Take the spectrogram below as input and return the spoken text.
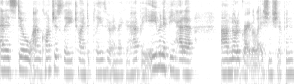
and is still unconsciously trying to please her and make her happy, even if he had a um, not a great relationship. And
